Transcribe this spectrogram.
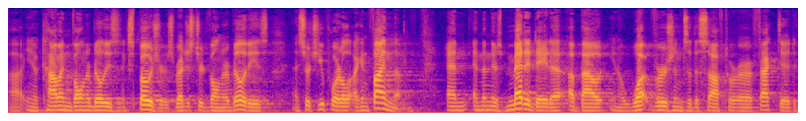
uh, you know, common vulnerabilities and exposures, registered vulnerabilities, I search uPortal, I can find them. And, and then there's metadata about you know, what versions of the software are affected,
